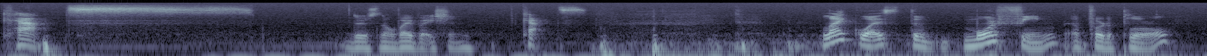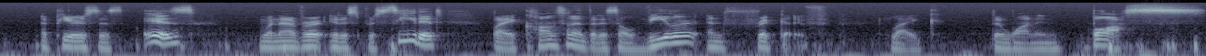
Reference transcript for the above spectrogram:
cats. There's no vibration. Cats. Likewise, the morpheme uh, for the plural appears as is whenever it is preceded by a consonant that is alveolar and fricative, like the one in boss.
